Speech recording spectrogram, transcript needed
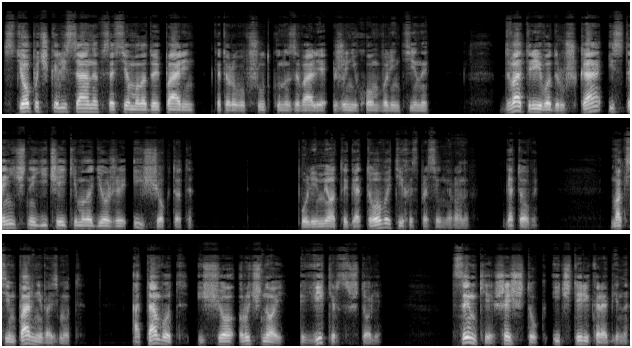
Степочка Лисанов, совсем молодой парень, которого в шутку называли женихом Валентины, два-три его дружка из станичной ячейки молодежи и еще кто-то. Пулеметы готовы? Тихо спросил Миронов. Готовы. Максим парни возьмут. А там вот еще ручной, Виккерс, что ли. Цинки шесть штук и четыре карабина.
